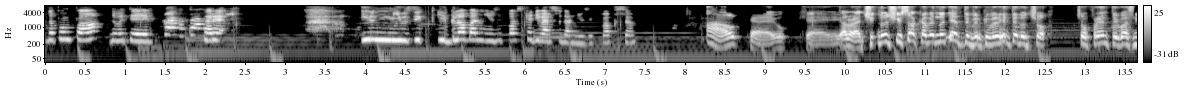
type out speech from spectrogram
dopo un po' dovete fare il music, il global music box che è diverso dal music box. Ah, ok, ok. Allora, ci, non ci sto capendo niente perché veramente non ci ho, ci ho quasi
